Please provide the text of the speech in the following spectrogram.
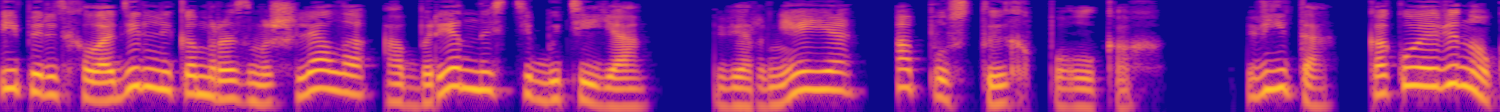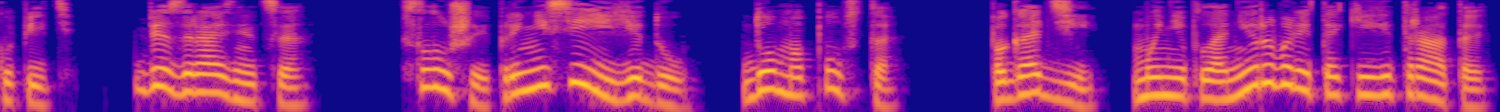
и перед холодильником размышляла о бренности бытия. Вернее, о пустых полках. «Вита, какое вино купить?» «Без разницы. Слушай, принеси ей еду. Дома пусто. Погоди, мы не планировали такие траты,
